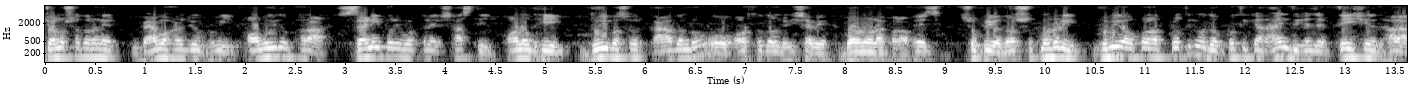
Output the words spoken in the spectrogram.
জনসাধারণের ব্যবহার্য ভূমি অবৈধ ভরাট শ্রেণি পরিবর্তনের শাস্তি অনধিক দুই বছর কারাদণ্ড ও অর্থদণ্ড হিসাবে বর্ণনা করা হয়েছে। সুপ্রিয় দর্শক মন্ডলী ভূমি অপরাধ প্রতিরোধ ও প্রতিকার আইন দুই হাজার তেইশের ধারা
